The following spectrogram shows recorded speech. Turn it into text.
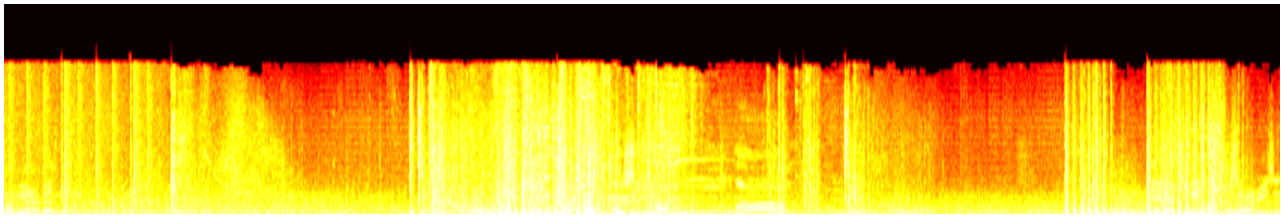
probably on our back. Oh, shit, no! Oh! And our teammate left for some odd reason.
